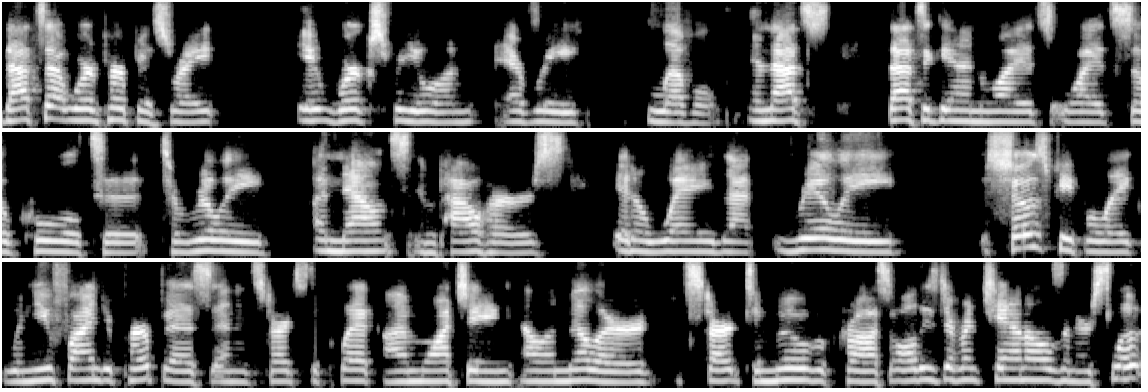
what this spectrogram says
that's that word purpose, right? It works for you on every level. And that's that's again why it's why it's so cool to to really announce empowers in a way that really shows people like when you find your purpose and it starts to click i'm watching ellen miller start to move across all these different channels and her slow,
